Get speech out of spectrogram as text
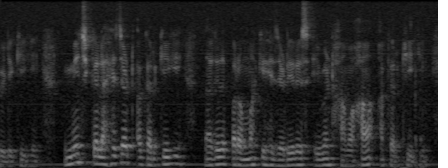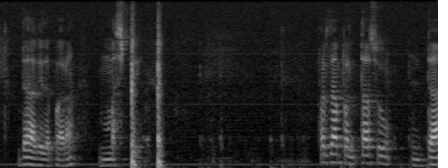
ویلی کیږی نو می چی کله هیزیډ اکر کیږی د هغی لپاره مخکی هیزیډیریس ایونټ خامخا اکر کیږی دا هغی لپاره مسټ دی. فار ایگزامپل تاسو دا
